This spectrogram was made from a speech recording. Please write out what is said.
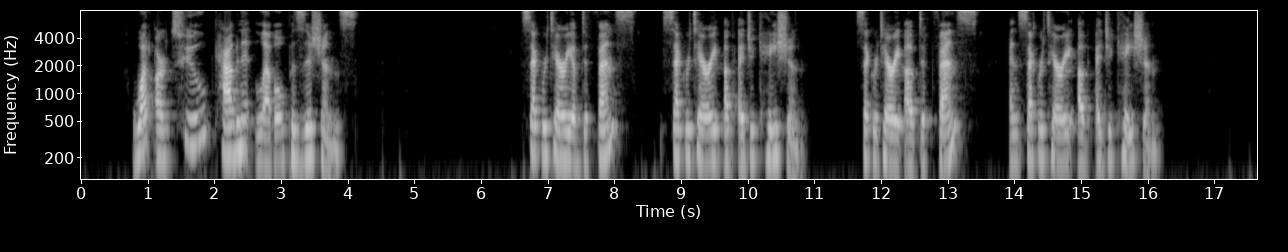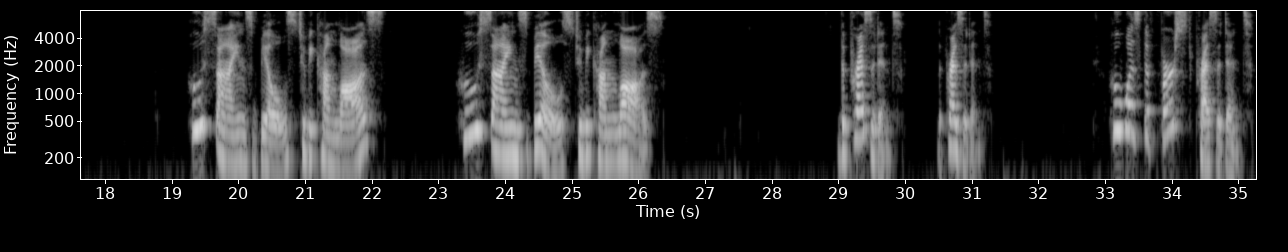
What are two cabinet level positions? Secretary of Defense, Secretary of Education. Secretary of Defense and Secretary of Education. Who signs bills to become laws? Who signs bills to become laws? The President the president. Who was the first president?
